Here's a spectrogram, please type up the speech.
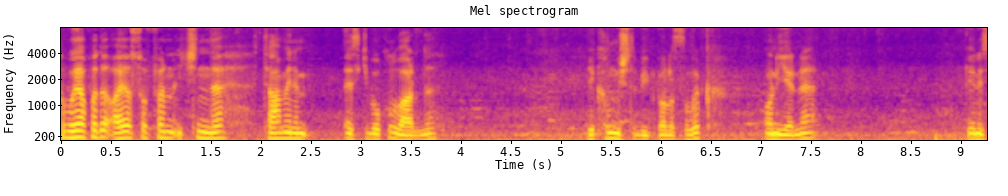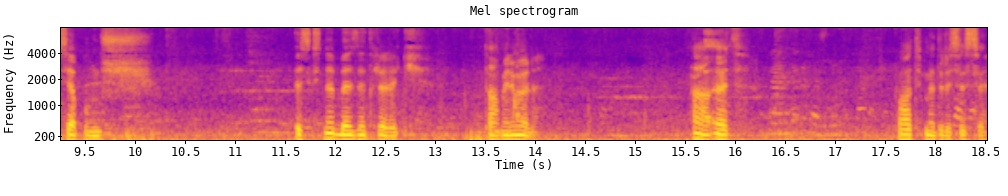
Bu yapıda Ayasofya'nın içinde tahminim eski bir okul vardı. Yıkılmıştı büyük bir olasılık. Onun yerine yenisi yapılmış. Eskisine benzetilerek. Tahminim öyle. Ha evet. Fatih Medresesi.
